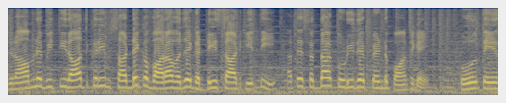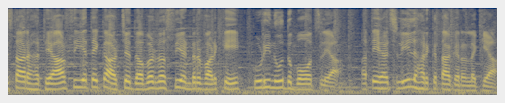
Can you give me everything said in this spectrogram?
ਜਨਾਬ ਨੇ ਬੀਤੀ ਰਾਤ ਕਰੀਬ 12:30 ਵਜੇ ਗੱਡੀ ਸਟਾਰਟ ਕੀਤੀ ਅਤੇ ਸਿੱਧਾ ਕੁੜੀ ਦੇ ਪਿੰਡ ਪਹੁੰਚ ਗਏ। ਕੋਲ ਤੇਜ਼ਧਾਰ ਹਥਿਆਰ ਸੀ ਅਤੇ ਘਰ 'ਚ ਜ਼ਬਰਦਸਤੀ ਅੰਦਰ ਵੜ ਕੇ ਕੁੜੀ ਨੂੰ ਦਬੋਚ ਲਿਆ ਅਤੇ ਅਸ਼ਲੀਲ ਹਰਕਤਾਂ ਕਰਨ ਲੱਗਿਆ।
